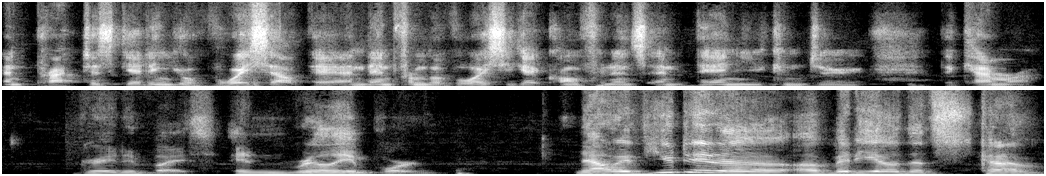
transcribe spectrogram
and practice getting your voice out there. And then from the voice, you get confidence and then you can do the camera. Great advice and really important. Now, if you did a, a video that's kind of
